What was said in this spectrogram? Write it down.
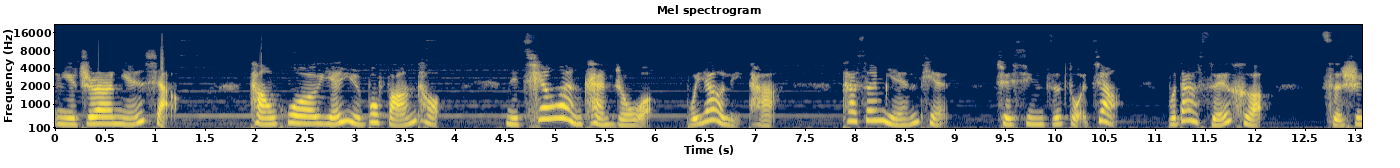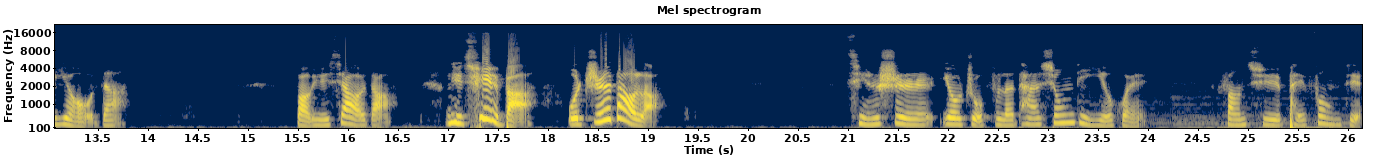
你侄儿年小。”倘或言语不防头，你千万看着我，不要理他。他虽腼腆，却性子左犟，不大随和，此是有的。宝玉笑道：“你去吧，我知道了。”秦氏又嘱咐了他兄弟一回，方去陪凤姐。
